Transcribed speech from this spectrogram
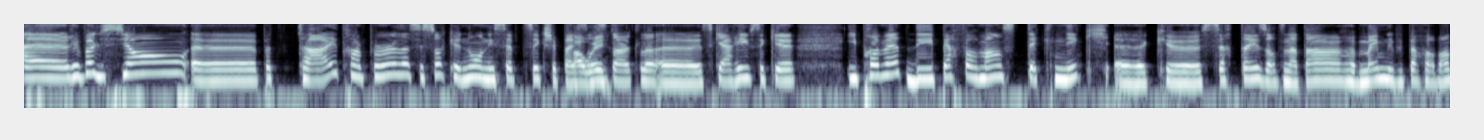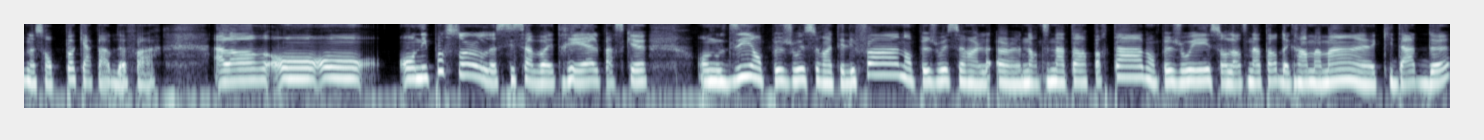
Euh, révolution, euh, peut-être un peu. Là, c'est sûr que nous on est sceptiques chez Pace ah Start. Là, euh, ce qui arrive, c'est que ils promettent des performances techniques euh, que certains ordinateurs, même les plus performants, ne sont pas capables de faire. Alors, on, on on n'est pas sûr si ça va être réel parce que on nous dit on peut jouer sur un téléphone, on peut jouer sur un, ordinateur portable, on peut jouer sur l'ordinateur de grand-maman euh, qui date de.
